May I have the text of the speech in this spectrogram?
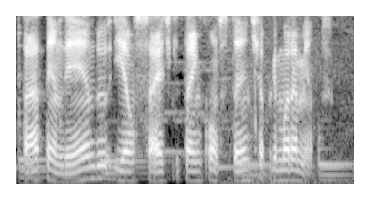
está atendendo e é um site que está em constante aprimoramento.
